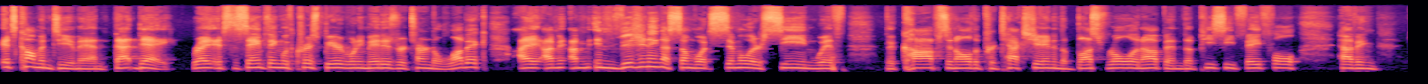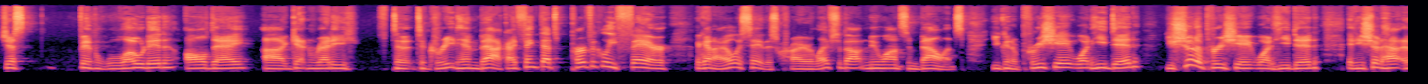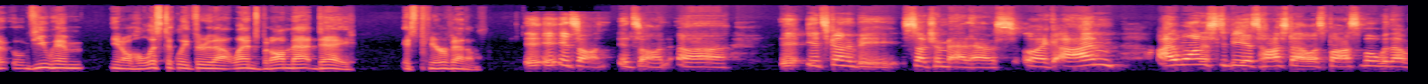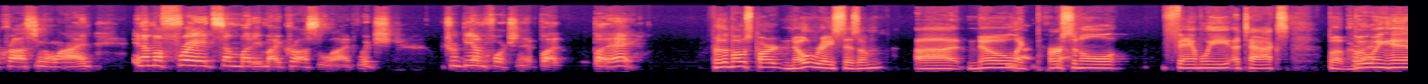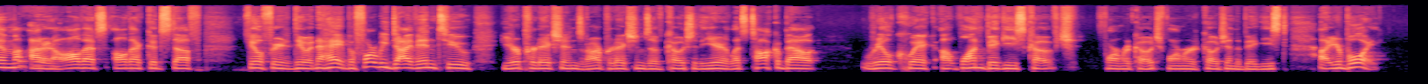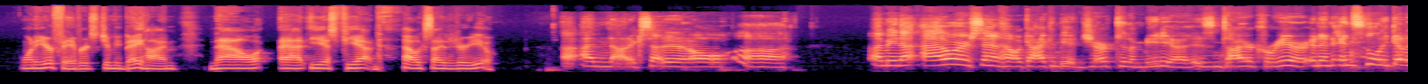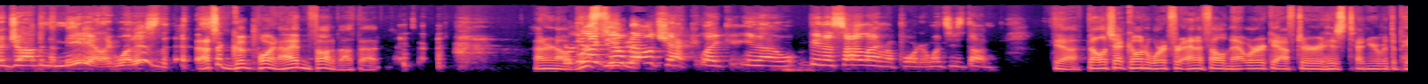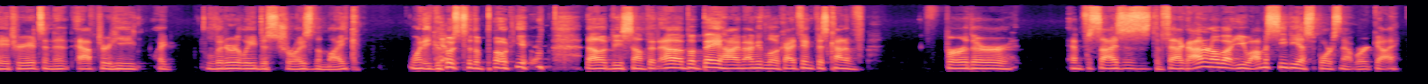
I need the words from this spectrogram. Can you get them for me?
it's coming to you, man, that day right? It's the same thing with Chris Beard when he made his return to Lubbock. I, I'm, I'm envisioning a somewhat similar scene with the cops and all the protection and the bus rolling up and the PC faithful having just been loaded all day, uh, getting ready to, to greet him back. I think that's perfectly fair. Again, I always say this, Crier, life's about nuance and balance. You can appreciate what he did. You should appreciate what he did, and you should have view him, you know, holistically through that lens. But on that day, it's pure venom. It, it's on. It's on. Uh, it, it's going to be such a madhouse. Like I'm, I want us to be as hostile as possible without crossing the line, and I'm afraid somebody might cross the line, which which would be unfortunate. But but hey, for the most part, no racism, uh, no like personal no. family attacks, but Correct. booing him, I don't know, all that's all that good stuff. Feel free to do it. Now, hey, before we dive into your predictions and our predictions of Coach of the Year, let's talk about real quick uh, one Big East coach, former coach, former coach in the Big East, uh, your boy, one of your favorites, Jimmy Boeheim, now at ESPN. How excited are you? I'm not excited at all. Uh, I mean, I, I, don't understand how a guy can be a jerk to the media his entire career and then instantly get a job in the media. Like, what is this? That's a good point. I hadn't thought about that. I don't know. It'd be like Bill Belichick, like you know, being a sideline reporter once he's done. Yeah, Belichick going to work for NFL Network after his tenure with the Patriots, and then after he like literally destroys the mic when he goes yep. to the podium. that would be something. Uh, but Boeheim, I mean, look, I think this kind of further emphasizes the fact I don't know about you. I'm a CBS Sports Network guy.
